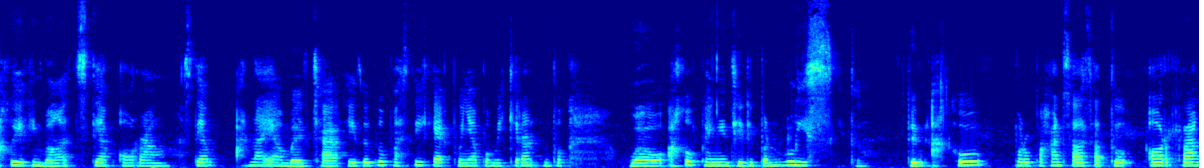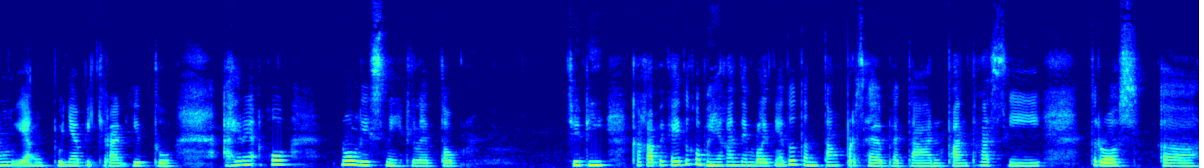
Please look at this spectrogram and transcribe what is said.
aku yakin banget setiap orang setiap anak yang baca itu tuh pasti kayak punya pemikiran untuk wow aku pengen jadi penulis gitu. Dan aku merupakan salah satu orang yang punya pikiran itu. Akhirnya aku nulis nih di laptop. Jadi KKPK itu kebanyakan templatenya itu tentang persahabatan fantasi terus uh,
